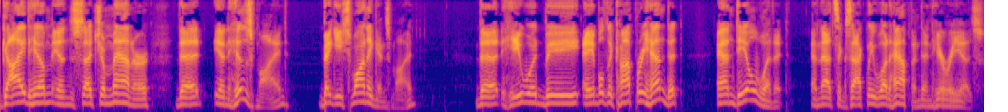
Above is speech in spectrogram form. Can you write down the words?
guide him in such a manner that in his mind, Biggie Swanigan's mind, that he would be able to comprehend it and deal with it. And that's exactly what happened, and here he is.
